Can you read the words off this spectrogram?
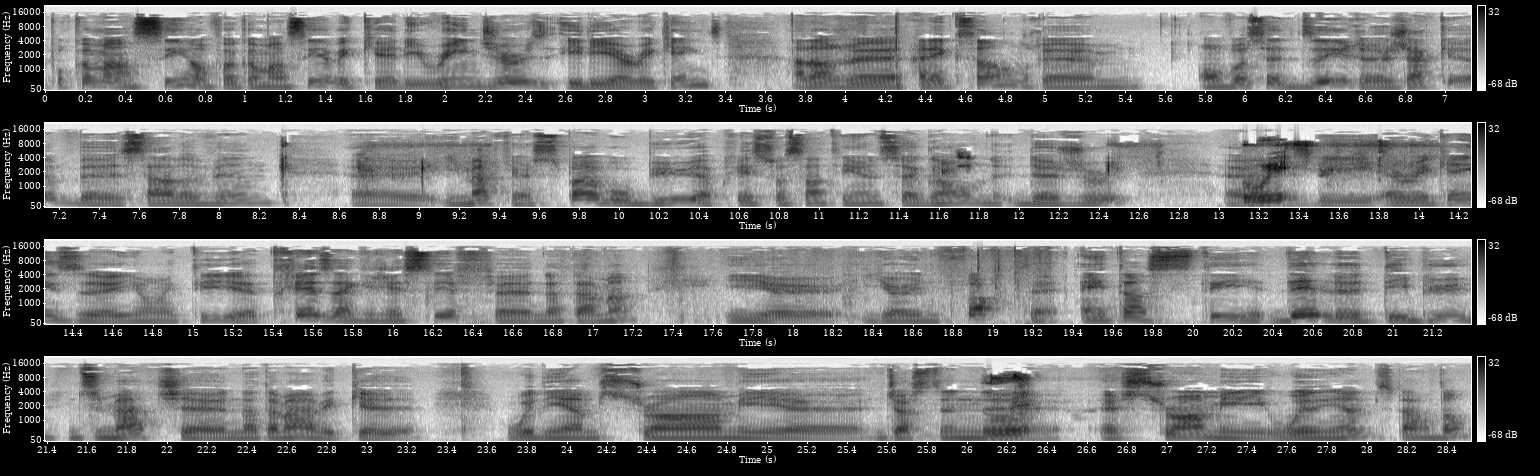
pour commencer, on va commencer avec les Rangers et les Hurricanes. Alors, Alexandre, on va se dire, Jacob Sullivan, il marque un super beau but après 61 secondes de jeu. Euh, oui. Les Hurricanes, euh, ils ont été euh, très agressifs, notamment. Et il y a une forte intensité dès le début du match, notamment avec William Strom et Justin Strom et Williams, pardon.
